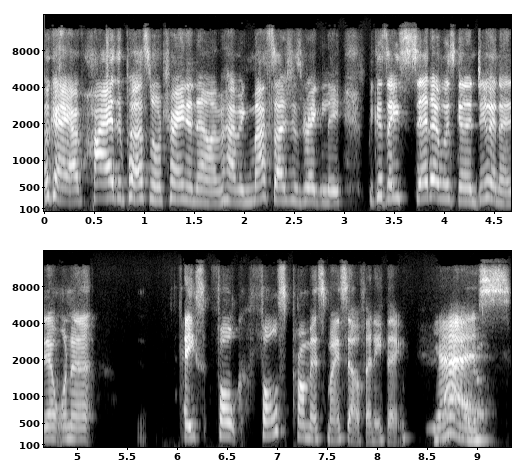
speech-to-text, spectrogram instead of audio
okay, I've hired a personal trainer now. I'm having massages regularly because I said I was going to do it. And I don't want to face folk false promise myself anything. Yes.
